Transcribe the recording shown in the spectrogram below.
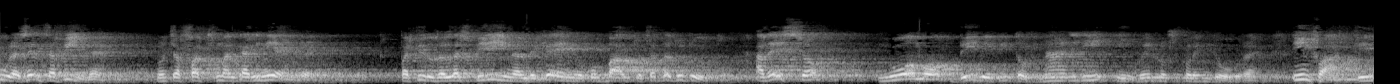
cura senza fine, non ci ha fatto mancare niente, partito dall'aspirina, all'echenio, cobalto, ci ha dato tutto. Adesso l'uomo deve ritornargli in quello splendore. Infatti,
